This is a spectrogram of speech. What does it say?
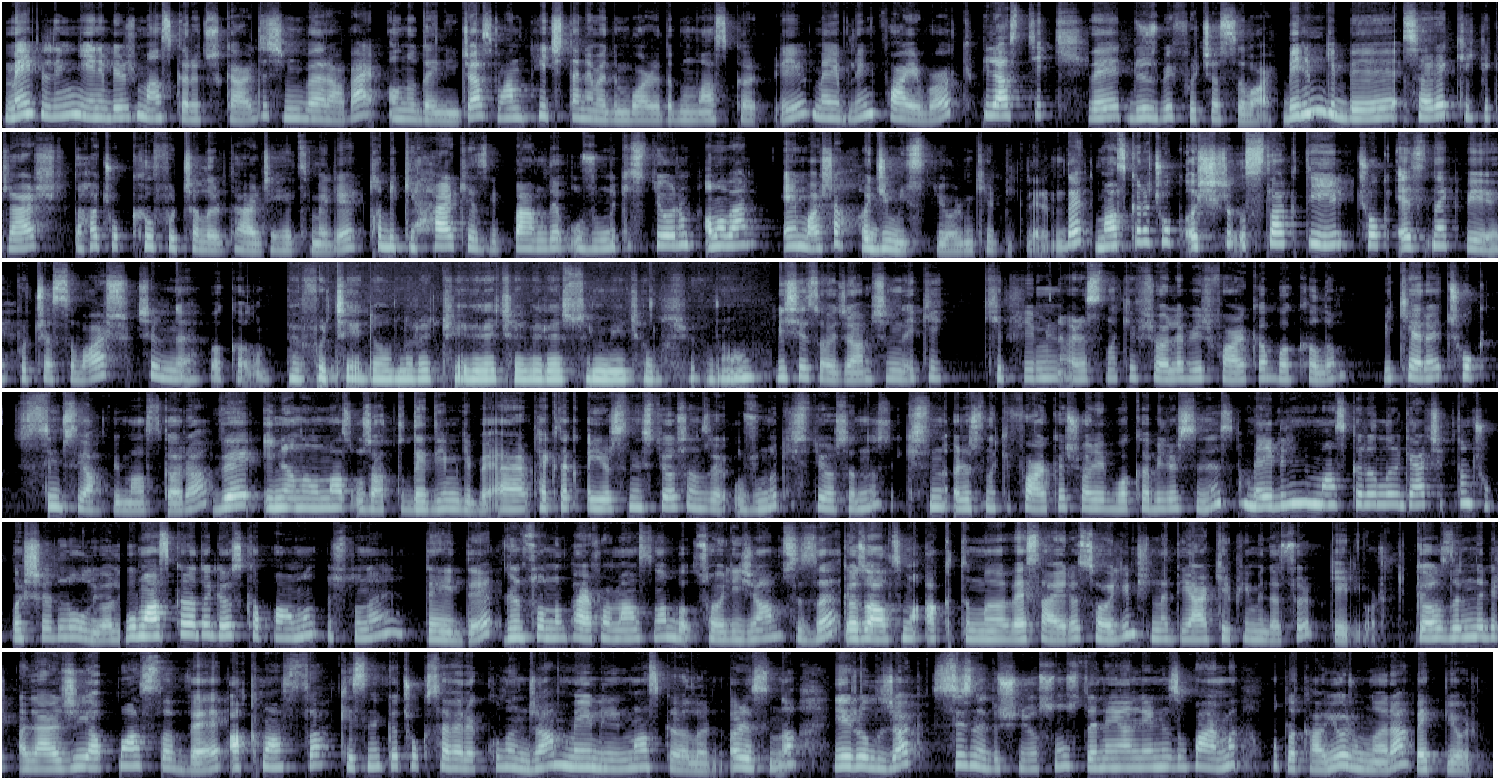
Maybelline yeni bir maskara çıkardı. Şimdi beraber onu deneyeceğiz. Ben hiç denemedim bu arada bu maskarayı. Maybelline Firework. Plastik ve düz bir fırçası var. Benim gibi seyrek kirpikler daha çok kıl fırçaları tercih etmeli. Tabii ki herkes gibi ben de uzunluk istiyorum ama ben en başta hacim istiyorum kirpiklerimde. Maskara çok aşırı ıslak değil. Çok esnek bir fırçası var. Şimdi bakalım. Fırçayı dondura çevire çevire sürmeye çalışıyorum. Bir şey söyleyeceğim. Şimdi iki kirpiğimin arasındaki şöyle bir farka bakalım. Bir kere çok simsiyah bir maskara ve inanılmaz uzattı dediğim gibi. Eğer tek tek ayırsın istiyorsanız ve uzunluk istiyorsanız ikisinin arasındaki farka şöyle bir bakabilirsiniz. Maybelline maskaraları gerçekten çok başarılı oluyor. Bu maskara da göz kapağımın üstüne değdi. Gün sonu performansına söyleyeceğim size. Göz altıma aktı mı vesaire söyleyeyim. Şimdi diğer kirpiğimi de sürüp geliyorum. Gözlerinde bir alerji yapmazsa ve akmazsa kesinlikle çok severek kullanacağım Maybelline maskaraların arasında yer alacak. Siz ne düşünüyorsunuz? Deneyenleriniz var mı? Mutlaka yorumlara bekliyorum.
